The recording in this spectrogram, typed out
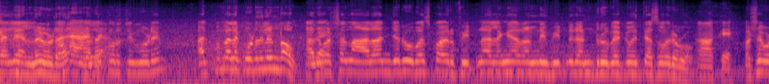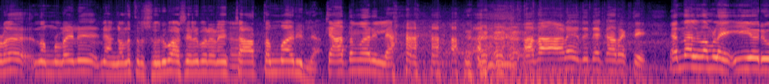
വിലയല്ല ഇവിടെ. കുറച്ചും കൂടി അല്പം വില കൂടുതലുണ്ടാവും. അത്. പക്ഷെ നാലോ അഞ്ചോ രൂപ സ്ക്വയർ ഫീറ്റിന് അല്ലെങ്കിൽ റണ്ണിങ് ഫീറ്റിന് രണ്ട് രൂപയൊക്കെ വ്യത്യാസം വരുള്ളൂ. ഓക്കെ. പക്ഷെ ഇവിടെ നമ്മുടെ ഞങ്ങളുടെ തൃശ്ശൂർ ഭാഷയിൽ പറയണേ ചാത്തന്മാരില്ല. ചാത്തന്മാരില്ല. അതാണ് ഇതിന്റെ കറക്റ്റ് എന്നാൽ നമ്മൾ ഈ ഒരു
